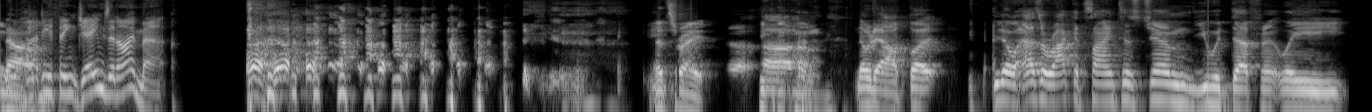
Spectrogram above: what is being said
Now, how do you think James and I met? That's right. Um, no doubt. But, you know, as a rocket scientist, Jim, you would definitely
